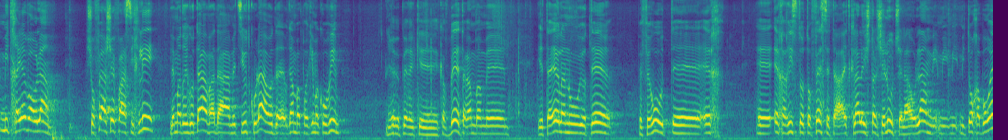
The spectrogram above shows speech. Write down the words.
מתחייב העולם. שופע השפע השכלי למדרגותיו עד המציאות כולה, עוד גם בפרקים הקרובים, נראה בפרק אה, כ"ב, הרמב"ם אה, יתאר לנו יותר בפירוט אה, איך איך אריסטו תופס את, ה, את כלל ההשתלשלות של העולם מתוך הבורא,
